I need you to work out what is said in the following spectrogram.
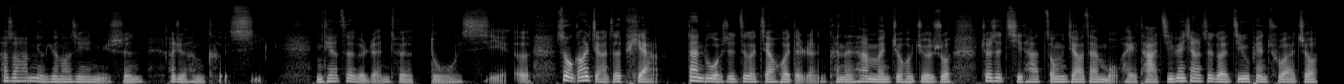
他说他没有用到这些女生，他觉得很可惜。你听到这个人这个多邪恶，所以我刚刚讲的这片，但如果是这个教会的人，可能他们就会觉得说，就是其他宗教在抹黑他。即便像这个纪录片出来之后，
